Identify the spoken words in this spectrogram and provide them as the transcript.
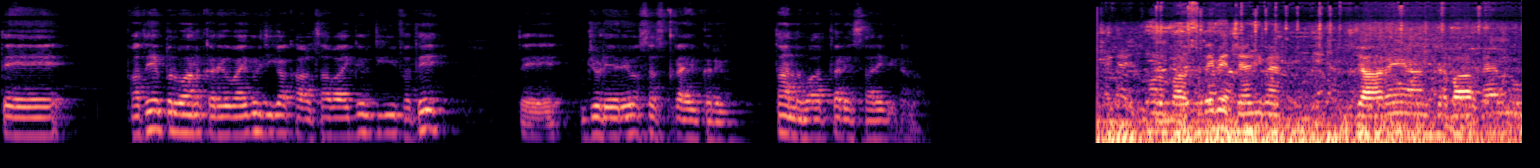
ਤੇ ਫਤਿਹ ਪ੍ਰਵਾਨ ਕਰਿਓ, ਵਾਹਿਗੁਰੂ ਜੀ ਕਾ ਖਾਲਸਾ, ਵਾਹਿਗੁਰੂ ਜੀ ਕੀ ਫਤਿਹ ਤੇ ਜੁੜੇ ਰਹੋ ਸਬਸਕ੍ਰਾਈਬ ਕਰਿਓ। ਧੰਨਵਾਦ ਤੁਹਾਡੇ ਸਾਰੇ ਵੀਰਾਂ ਦਾ। ਹੁਣ ਬੱਸ ਦੇ ਵਿੱਚ ਆ ਜੀ ਮੈਂ। ਜਾ ਰਹੇ ਆ ਦਰਬਾਰ ਸਾਹਿਬ ਨੂੰ।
